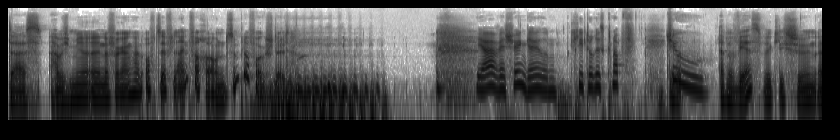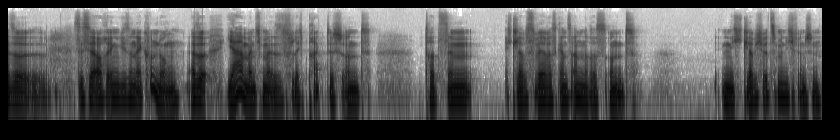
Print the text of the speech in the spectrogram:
das habe ich mir in der Vergangenheit oft sehr viel einfacher und simpler vorgestellt. Ja, wäre schön, gell? So ein Klitoris-Knopf. Ja, aber wäre es wirklich schön? Also, es ist ja auch irgendwie so eine Erkundung. Also, ja, manchmal ist es vielleicht praktisch und trotzdem, ich glaube, es wäre was ganz anderes und ich glaube, ich würde es mir nicht wünschen.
